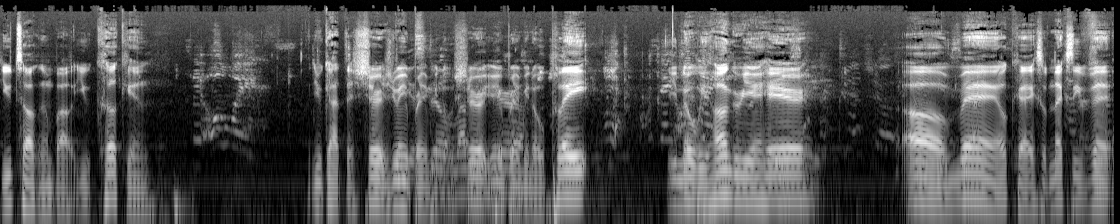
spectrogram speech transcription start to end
you talking about you cooking? You got the shirts. You ain't bring me no shirt. You ain't bring me no plate. You know we hungry in here. Oh man. Okay. So next event.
